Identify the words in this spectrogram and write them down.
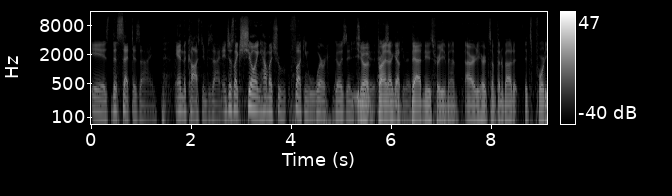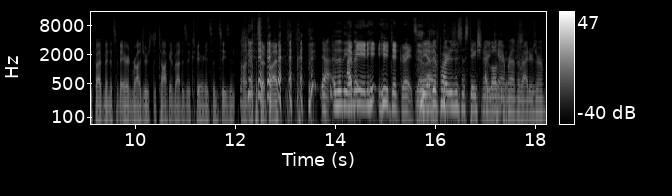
is the set design and the costume design and just like showing how much fucking work goes into you know, what, Brian, I got bad news for you, man. I already heard something about it. It's 45 minutes of Aaron Rodgers just talking about his experience in season on episode five. Yeah, and then the I other, mean, he, he did great. So the uh, other part is just a stationary welcome camera in the writer's room.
